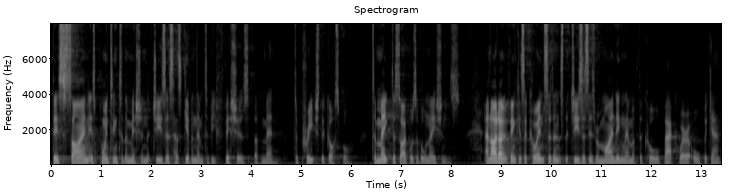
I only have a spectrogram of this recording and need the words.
This sign is pointing to the mission that Jesus has given them to be fishers of men, to preach the gospel, to make disciples of all nations. And I don't think it's a coincidence that Jesus is reminding them of the call back where it all began.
